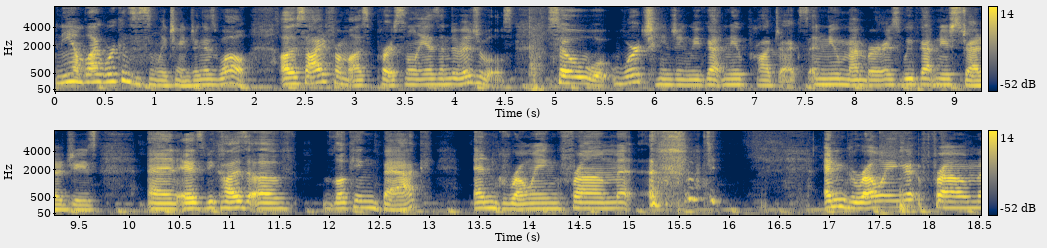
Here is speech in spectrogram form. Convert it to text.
Neon Black, we're consistently changing as well, aside from us personally as individuals. So we're changing. We've got new projects and new members, we've got new strategies. And it's because of looking back and growing from and growing from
